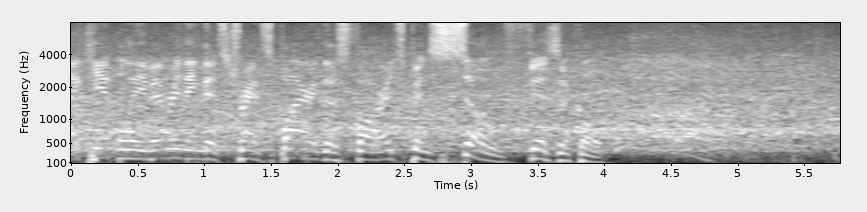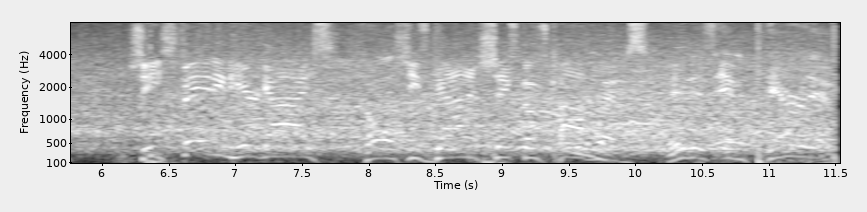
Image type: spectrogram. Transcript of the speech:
I can't believe everything that's transpired thus far. It's been so physical. She's fading here, guys. Cole, she's got to shake those cobwebs. It is imperative.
